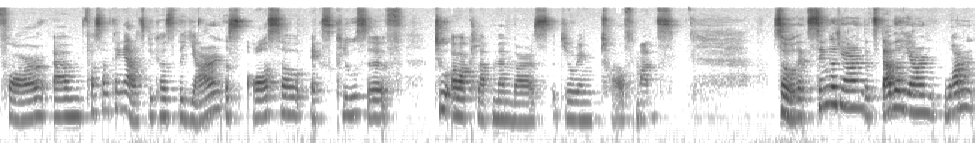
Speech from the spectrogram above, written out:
for, um, for something else because the yarn is also exclusive to our club members during 12 months. So that's single yarn, that's double yarn. One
